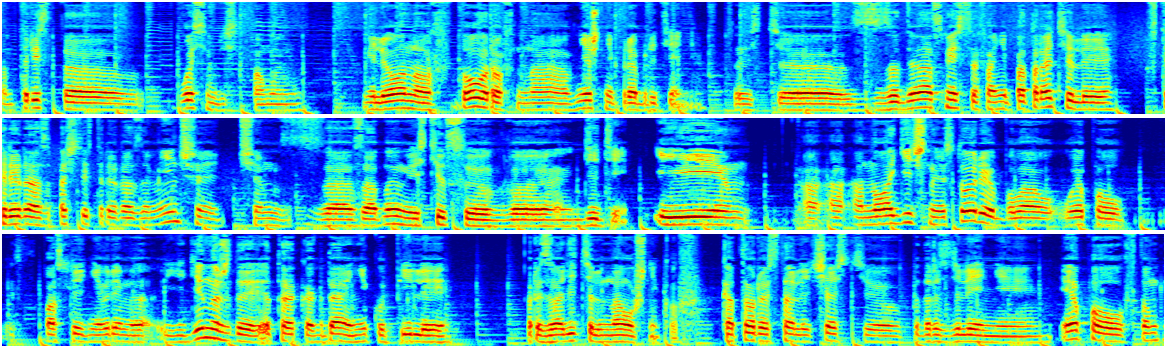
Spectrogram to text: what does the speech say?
там, 380, по-моему, миллионов долларов на внешние приобретения. То есть э, за 12 месяцев они потратили в три раза, почти в три раза меньше, чем за, за одну инвестицию в DD. И а, а, аналогичная история была у Apple в последнее время единожды. Это когда они купили производителя наушников, которые стали частью подразделения Apple, в том,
